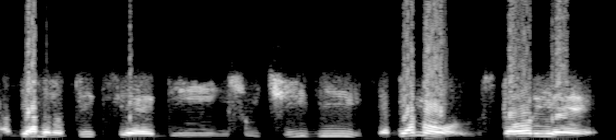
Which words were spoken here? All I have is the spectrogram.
abbiamo notizie di suicidi abbiamo storie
